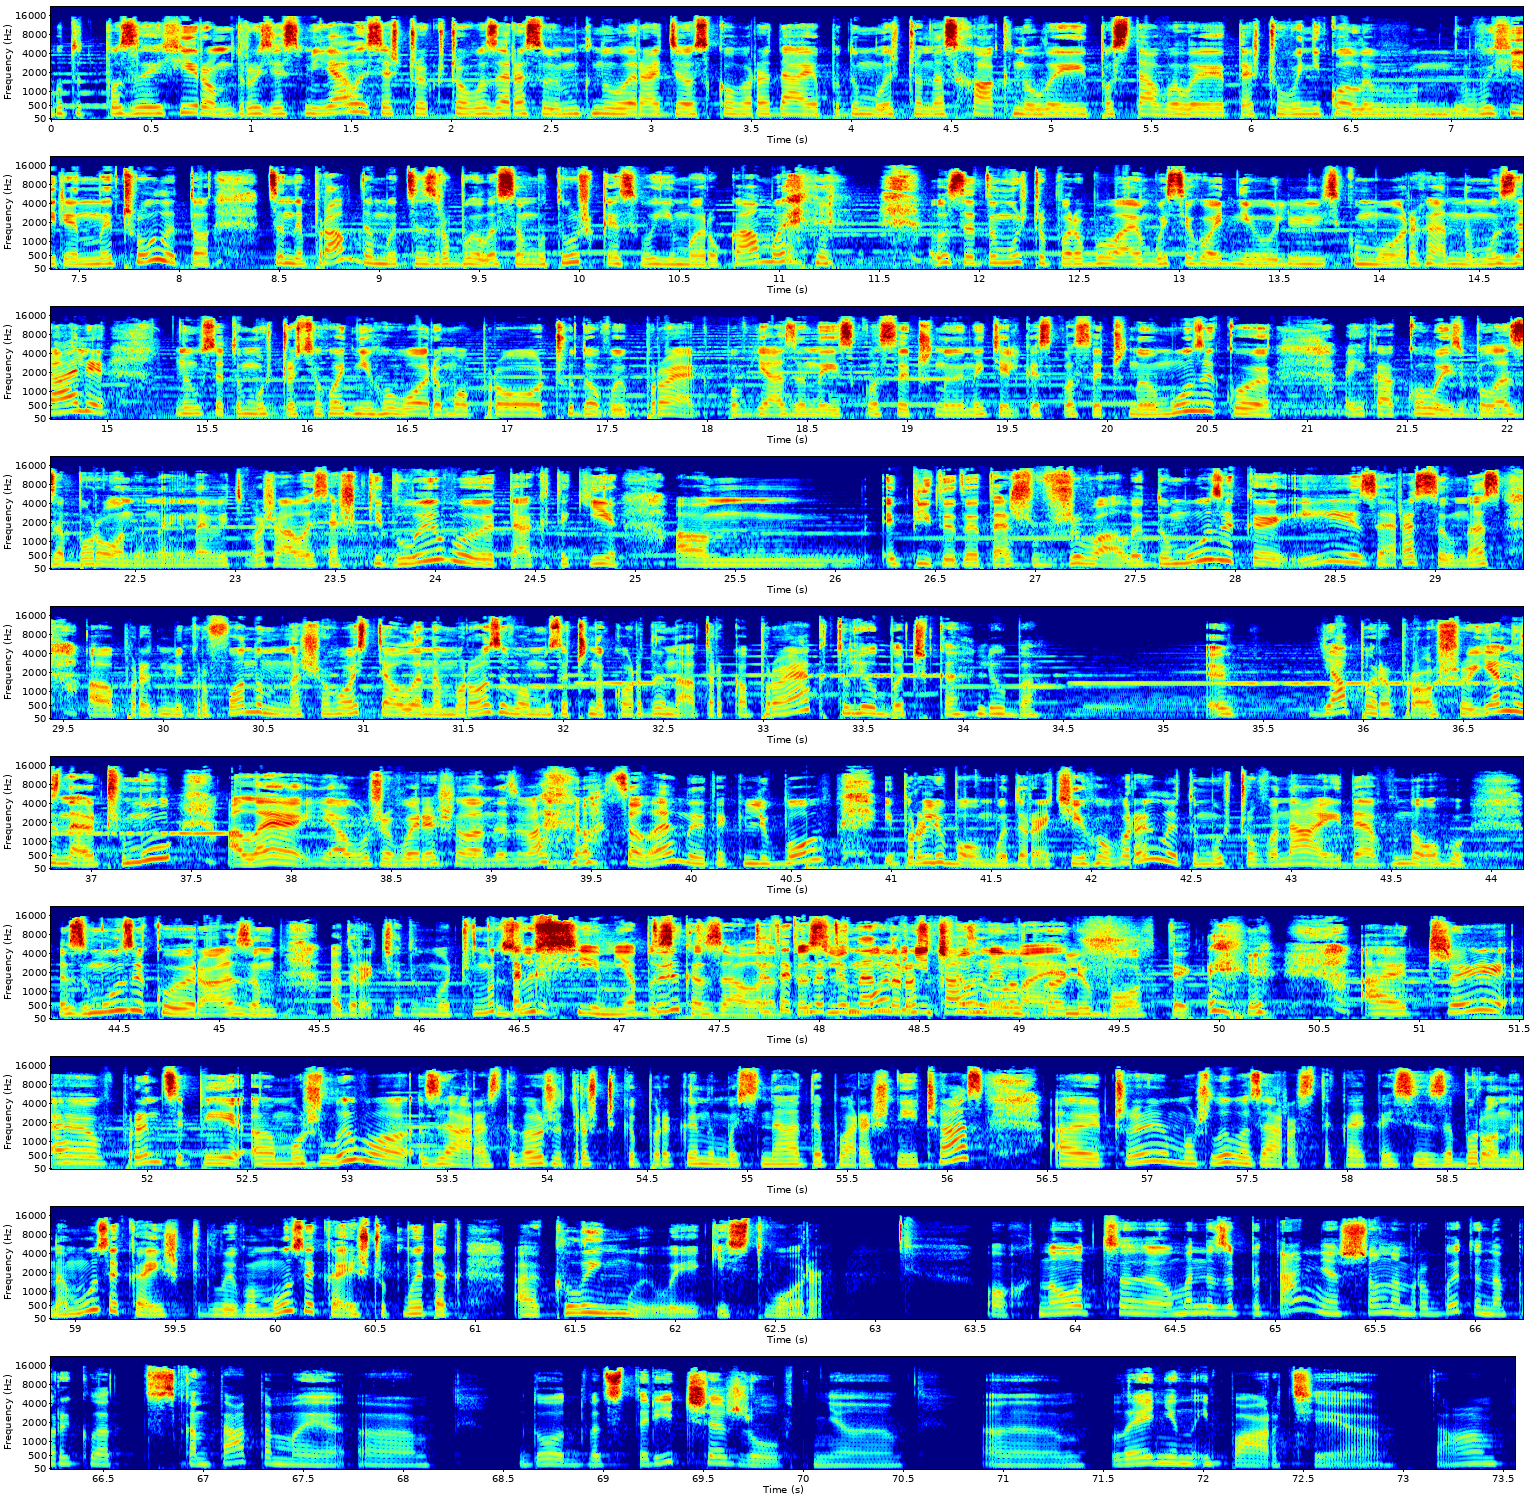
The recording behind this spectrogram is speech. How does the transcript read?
вот поза ефіром друзі сміялися, що якщо ви зараз увімкнули радіо Сковорода і подумали, що нас хакнули і поставили те, що ви ніколи в ефірі не чули, то це неправда. Ми це зробили самотужки своїми руками. Усе тому, що перебуваємо сьогодні у львівському органному залі. Ну, все тому, що сьогодні говоримо про чудовий проект, пов'язаний з класичною, не тільки з класичною музикою, яка колись була забороненою, і навіть вважалася шкідливою. Так такі ем, епітети теж вживали до музики. І зараз у нас перед мікрофоном наша гостя Олена Морозова, музична координаторка проекту. Любочка, Люба. Я перепрошую, я не знаю чому, але я вже вирішила назвати вас Оленою так любов. І про любов ми, до речі, говорили, тому що вона йде в ногу з музикою разом. А до речі, думаю, чому з так усім, я би ти, сказала. Ти так Без любові розказувала про любов. Так. А чи е, в принципі е, можливо зараз? Давай вже трошечки перекинемось на теперішній час. Чи можливо зараз така якась заборонена музика і шкідлива музика, і щоб ми так е, клеймили якісь твори? Ох, ну от е, у мене запитання, що нам робити, наприклад, з кантатами е, до 20-річчя жовтня, е, Ленін і партія, та,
